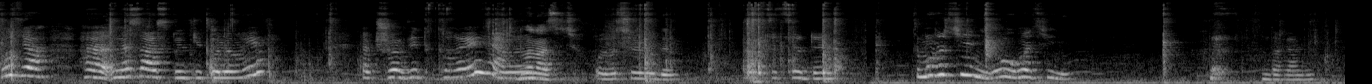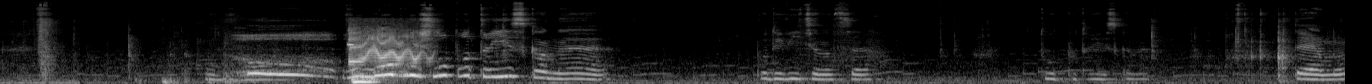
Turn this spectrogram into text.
Тут я е, не знаю скільки кольорів. Так що відкриємо. 12. О, 21. Тут сюди. Це може синій. О, синій. Беремо. Воно прийшло потріскане. Подивіться на це. Тут потріскане. Тему.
